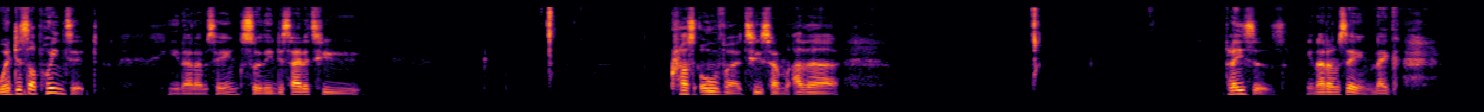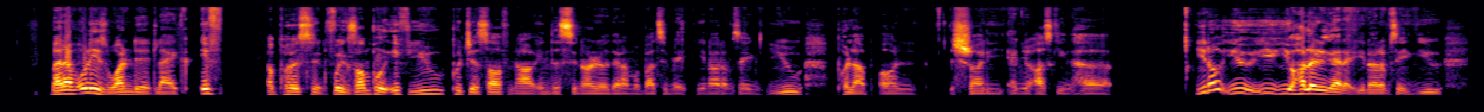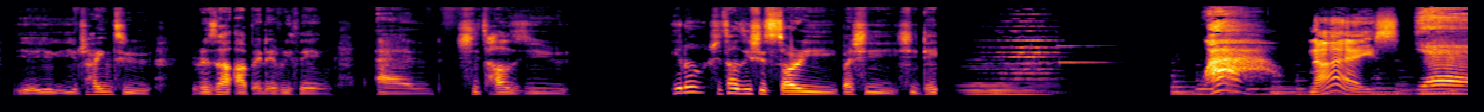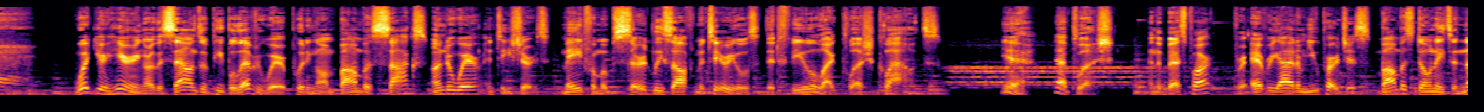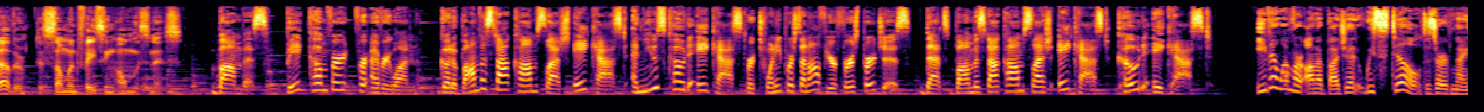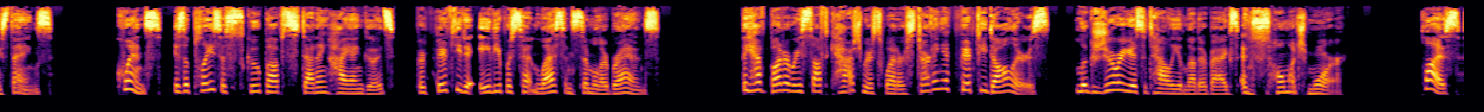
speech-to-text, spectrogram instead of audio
were disappointed. You know what I'm saying? So they decided to cross over to some other places. You know what I'm saying? Like, but I've always wondered, like, if a person, for example, if you put yourself now in this scenario that I'm about to make, you know what I'm saying? You pull up on Shorty and you're asking her, you know, you you you're hollering at it. You know what I'm saying? You you you you're trying to raise her up and everything, and she tells you you know, she tells you she's sorry, but she she did. Wow. Nice. Yeah. What you're hearing are the sounds of people everywhere putting on Bombas socks, underwear, and t-shirts made from absurdly soft materials that feel like plush clouds. Yeah, that plush. And the best part? For every item you purchase, Bombas donates another to someone facing homelessness. Bombas. Big comfort for everyone. Go to bombas.com slash ACAST and use code ACAST for 20% off your first purchase. That's bombas.com slash ACAST. Code ACAST. Even when we're on a budget, we still deserve nice things. Quince is a place to scoop up stunning high-end goods for 50 to 80% less than similar brands. They have buttery soft cashmere sweaters starting at $50, luxurious Italian leather bags, and so much more. Plus,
